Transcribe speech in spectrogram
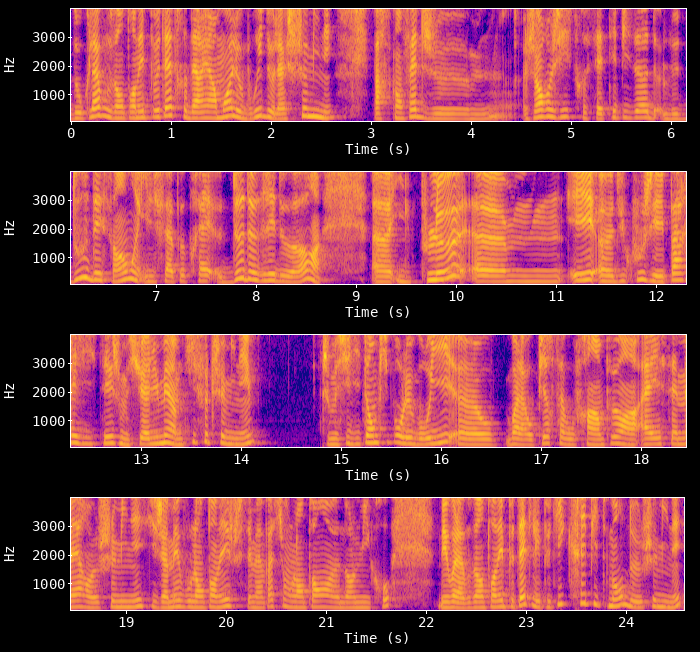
donc là vous entendez peut-être derrière moi le bruit de la cheminée. Parce qu'en fait je j'enregistre cet épisode le 12 décembre, il fait à peu près 2 degrés dehors, il pleut et du coup j'ai pas résisté, je me suis allumé un petit feu de cheminée je me suis dit tant pis pour le bruit, euh, voilà, au pire ça vous fera un peu un ASMR euh, cheminée si jamais vous l'entendez, je sais même pas si on l'entend euh, dans le micro, mais voilà, vous entendez peut-être les petits crépitements de cheminée.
